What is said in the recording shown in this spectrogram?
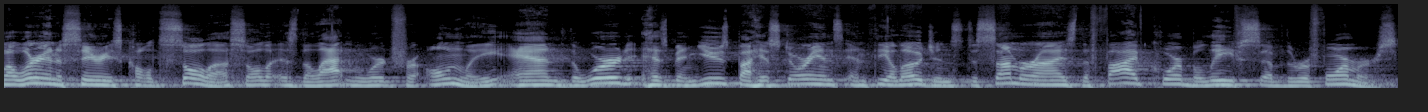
Well, we're in a series called Sola. Sola is the Latin word for only, and the word has been used by historians and theologians to summarize the five core beliefs of the reformers.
